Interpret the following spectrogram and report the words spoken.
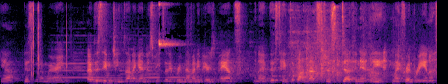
Yeah, this is what I'm wearing. I have the same jeans on again just because I didn't bring that many pairs of pants. And I have this tank top on that's just definitely my friend Brianna's.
